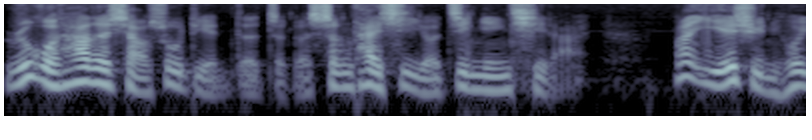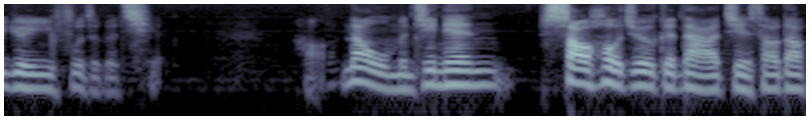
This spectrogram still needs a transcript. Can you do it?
如果它的小数点的整个生态系有经营起来。那也许你会愿意付这个钱。好，那我们今天稍后就会跟大家介绍到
